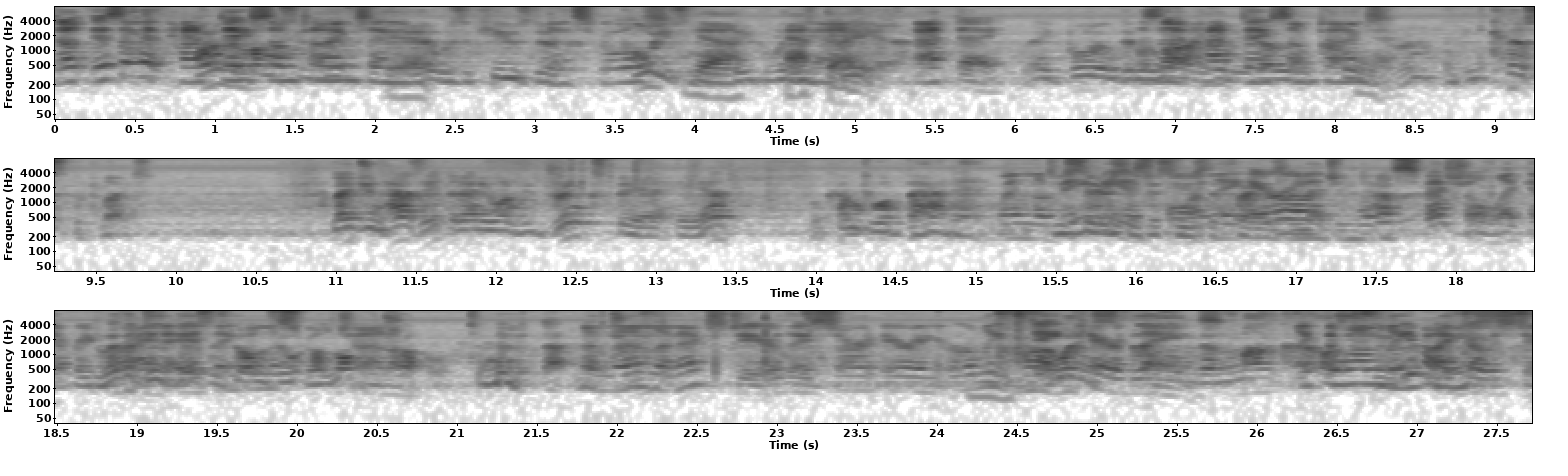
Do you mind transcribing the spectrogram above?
Do- Isn't it One hat day sometimes lived in, here was accused of in schools? Yeah, people with hat day. beer. Hat day. They boiled him Isn't it alive hat in day sometimes? and he cursed the place. Legend has it that anyone who drinks beer here will come to a bad end. When the Do you baby seriously is just born, use the phrase air a legend little has it? special, like every Whoever did Friday, I this has think, gone on the to a school lot of trouble to mimic that And then the next year, they start airing early Oh, daycare explain things. The monk Like the one Levi goes to.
